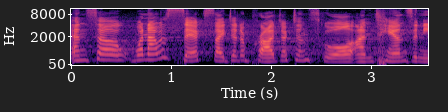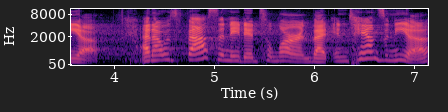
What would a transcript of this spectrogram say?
And so when I was six, I did a project in school on Tanzania. And I was fascinated to learn that in Tanzania,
